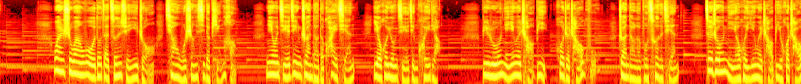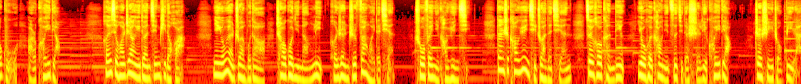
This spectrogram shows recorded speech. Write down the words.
万事万物都在遵循一种悄无声息的平衡，你用捷径赚到的快钱，也会用捷径亏掉。比如，你因为炒币或者炒股赚到了不错的钱，最终你又会因为炒币或炒股而亏掉。很喜欢这样一段精辟的话。你永远赚不到超过你能力和认知范围的钱，除非你靠运气。但是靠运气赚的钱，最后肯定又会靠你自己的实力亏掉，这是一种必然。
